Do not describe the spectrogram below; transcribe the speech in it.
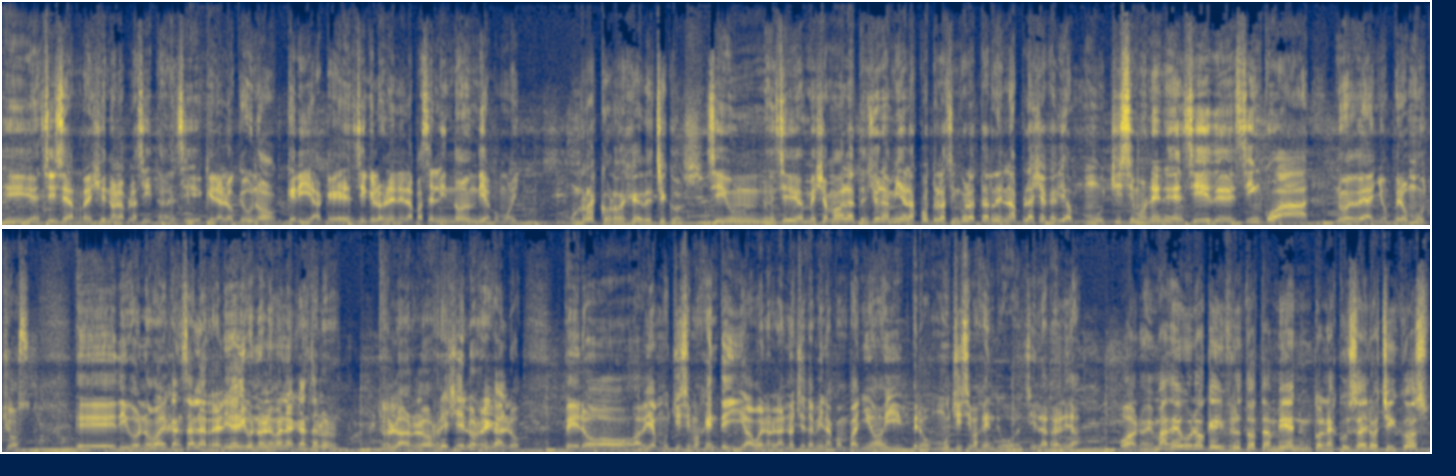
y en sí se rellenó la placita, en sí, que era lo que uno quería, que en sí que los nenes la pasen lindo en un día como hoy. Un récord de, de chicos. Sí, un, en sí, me llamaba la atención a mí a las 4 o las 5 de la tarde en la playa que había muchísimos nenes en sí, de 5 a 9 años, pero muchos. Eh, digo, no va a alcanzar la realidad, digo, no le van a alcanzar los, los reyes los regalos pero había muchísima gente y ah, bueno, la noche también acompañó, y, pero muchísima gente hubo en sí, la realidad. Bueno, y más de uno que disfrutó también con la excusa de los chicos,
